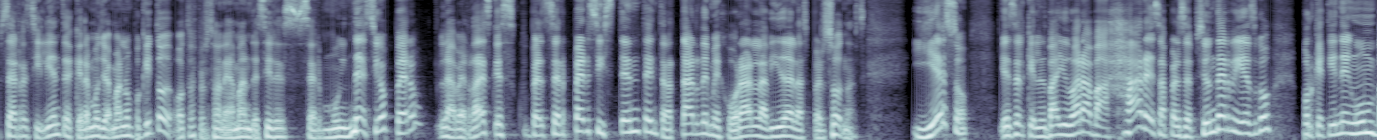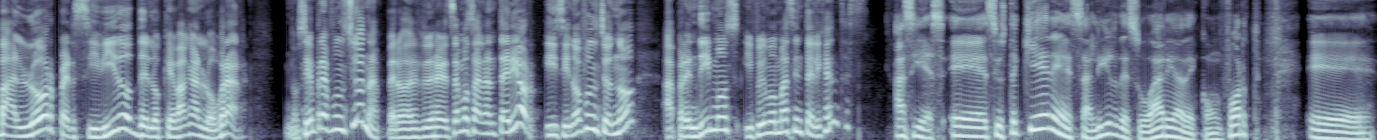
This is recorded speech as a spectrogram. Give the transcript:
Ser resiliente, queremos llamarlo un poquito, otras personas le llaman decir es ser muy necio, pero la verdad es que es ser persistente en tratar de mejorar la vida de las personas. Y eso es el que les va a ayudar a bajar esa percepción de riesgo porque tienen un valor percibido de lo que van a lograr. No siempre funciona, pero regresemos al anterior. Y si no funcionó, aprendimos y fuimos más inteligentes. Así es. Eh, si usted quiere salir de su área de confort, eh,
